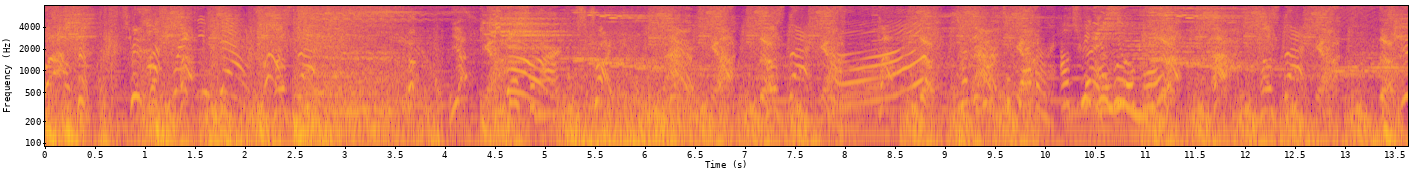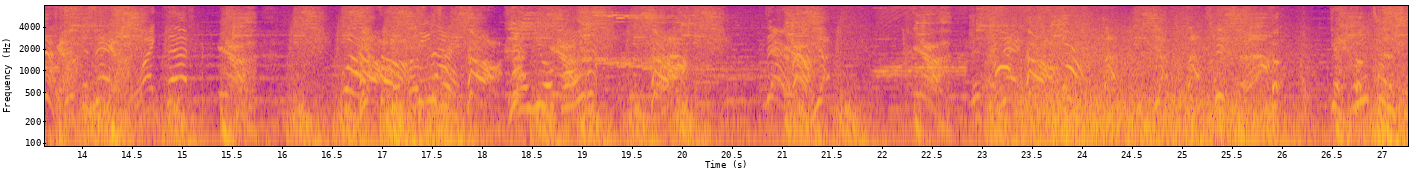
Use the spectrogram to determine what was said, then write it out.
Wow! I'll break you down! How's that? Yeah, yeah! Strike! There! How's that? Work together. I'll treat you okay? How's that? This is it! Like that? It's dangerous. Are you okay? There! This is it! Pay attention.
